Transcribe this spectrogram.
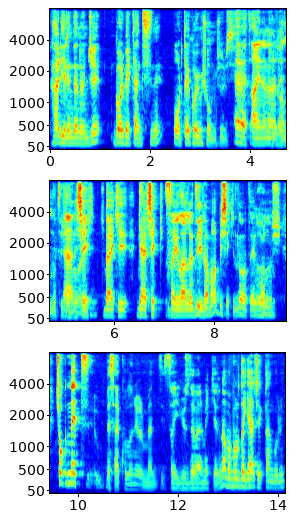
her yerinden önce gol beklentisini ortaya koymuş olmuşuz biz. Evet aynen öyle. anlatıcı yani olarak. şey belki gerçek sayılarla değil ama bir şekilde ortaya Doğru. konmuş. Çok net mesela kullanıyorum ben sayı yüzde vermek yerine ama burada gerçekten golün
